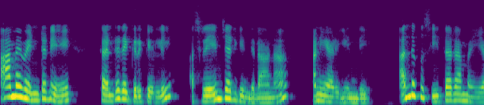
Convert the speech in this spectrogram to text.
ఆమె వెంటనే తండ్రి దగ్గరికి వెళ్ళి అసలు ఏం జరిగింది నాన్న? అని అడిగింది. అందుకు సీతారామయ్య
